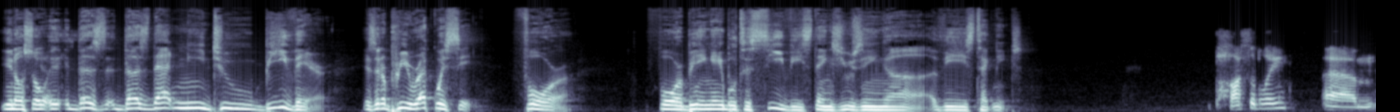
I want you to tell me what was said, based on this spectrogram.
You know, so it, does does that need to be there? Is it a prerequisite for for being able to see these things using uh, these techniques? possibly. Um,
